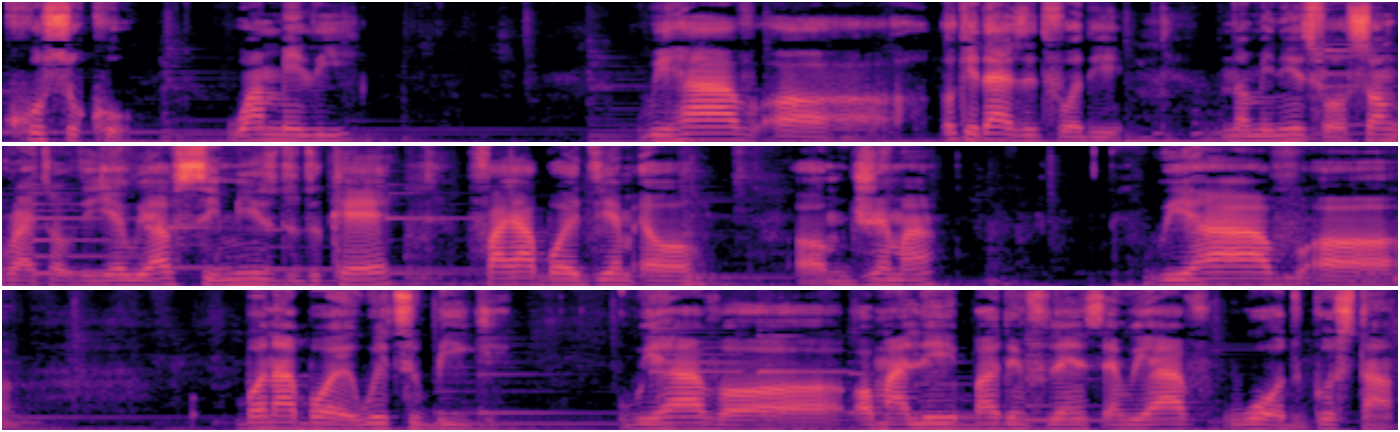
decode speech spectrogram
Kosoko, One. We have uh okay, that's it for the nominees for Songwriter of the Year. We have Simiz Duduke, Fireboy DML, um, Dreamer. We have uh Burna Boy, Way Too Big. We have uh Omah Lay, Bad Influence, and we have WurlD, Ghost Town.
